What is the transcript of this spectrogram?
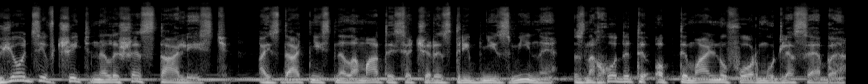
Йодзі вчить не лише сталість, а й здатність не ламатися через дрібні зміни, знаходити оптимальну форму для себе.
